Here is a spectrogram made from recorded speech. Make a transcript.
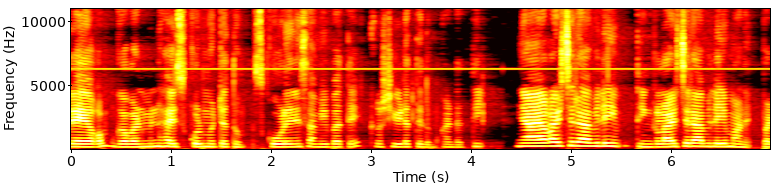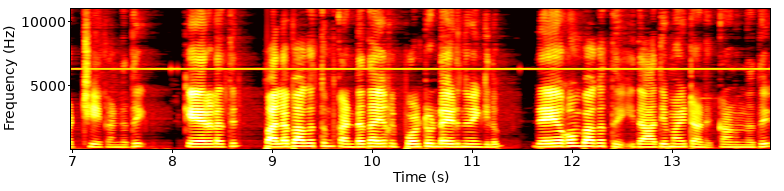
രേറം ഗവൺമെന്റ് ഹൈസ്കൂൾ മുറ്റത്തും സ്കൂളിന് സമീപത്തെ കൃഷിയിടത്തിലും കണ്ടെത്തി. ഞായറാഴ്ച രാവിലെയും തിങ്കളാഴ്ച രാവിലെയുമാണ് പക്ഷിയെ കണ്ടത്. കേരളത്തിൽ പല ഭാഗത്തും കണ്ടതായി റിപ്പോർട്ടുണ്ടായിരുന്നുവെങ്കിലും രേറോം ഭാഗത്ത് ഇതാദ്യമായിട്ടാണ് കാണുന്നത്.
